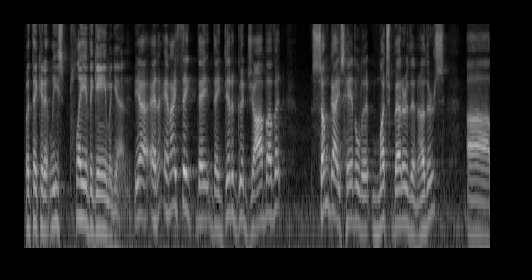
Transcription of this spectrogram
but they could at least play the game again. Yeah, and, and I think they, they did a good job of it. Some guys handled it much better than others. Uh,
